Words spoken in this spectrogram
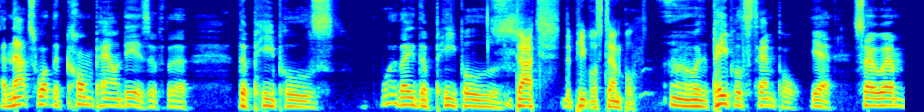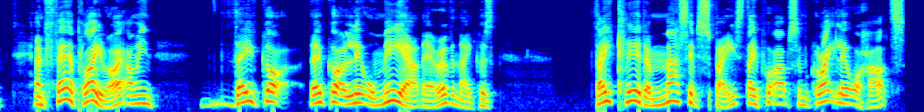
and that's what the compound is of the the people's what are they? The People's That's the People's Temple. oh, the People's Temple. Yeah. So um, and fair play, right? I mean, they've got they've got a little me out there, haven't they? Because they cleared a massive space. They put up some great little huts.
